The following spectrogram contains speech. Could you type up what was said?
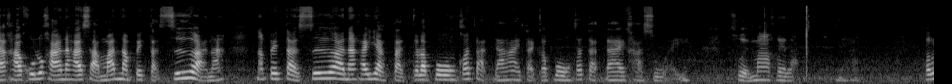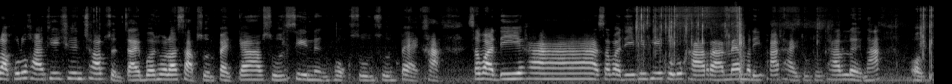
นะคะ คุณลูกค้านะคะ สามารถนำไปตัดเสื้อนะนำไปตัดเสื้อนะคะ อยากตัดกระโปรงก็ตัดได้ตัดกระโปรงก็ตัดได้ค่ะสวยสวยมากเลยล่ะนะคะ สำหรับคุณลูกค้าที่ชื่นชอบสนใจเบอร์โทรศัพท์ 0890416008 ค่ะ สวัสดีค่ะ สวัสดีพี่ๆคุณลูกค้าร้านแม่มารีผ้าไทยทุกๆท่านเลยนะ โอเค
